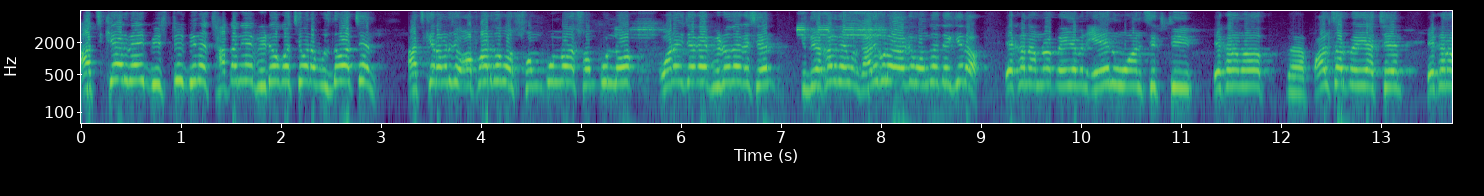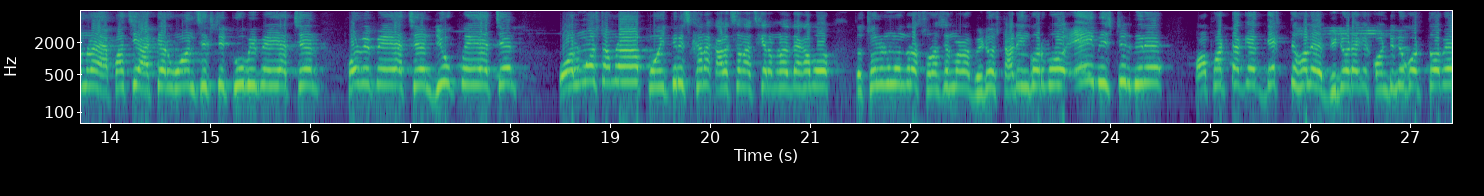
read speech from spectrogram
আজকের এই বৃষ্টির দিনে ছাতা নিয়ে ভিডিও করছি মানে বুঝতে পারছেন? আজকের আমরা যে অফার দেবো সম্পূর্ণ সম্পূর্ণ, অনেক জায়গায় ভিডিও দেখেছেন, কিন্তু এখানে দেখুন, গাড়িগুলো আগে বন্ধুরা দেখিয়ে দাও। এখানে আমরা পেয়ে যাবেন এন ওয়ান সিক্সটি এখানে আমরা পালসার পেয়ে যাচ্ছেন, এখানে আমরা Apache RTR one sixty two V পেয়ে যাচ্ছেন ফোর বি পেয়ে যাচ্ছেন ডিউক পেয়ে যাচ্ছেন। অলমোস্ট আমরা পঁয়ত্রিশখানা কালেকশন আজকে আমরা দেখাবো। তো চলুন বন্ধুরা, সরাসরি আমরা ভিডিও স্টার্টিং করব। এই বৃষ্টির দিনে অফারটাকে দেখতে হলে ভিডিওটাকে কন্টিনিউ করতে হবে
